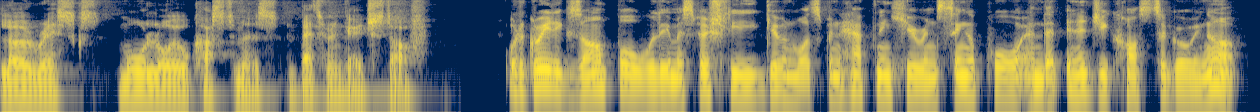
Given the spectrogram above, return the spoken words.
lower risks, more loyal customers and better engaged staff. What a great example, William, especially given what's been happening here in Singapore and that energy costs are going up.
